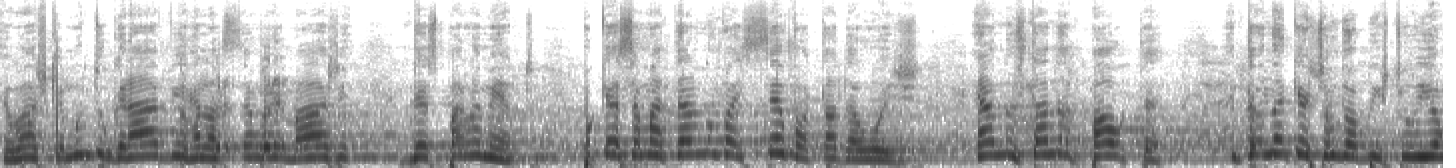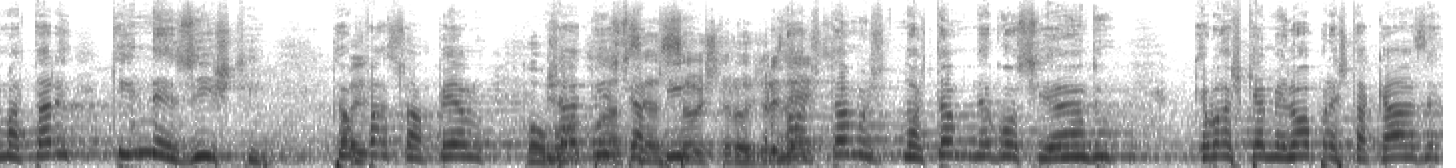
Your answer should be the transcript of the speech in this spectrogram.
eu acho que é muito grave em relação à imagem desse parlamento, porque essa matéria não vai ser votada hoje, ela não está na pauta. Então não é questão de obstruir uma matéria que ainda existe. Então faço um apelo, já disse aqui, nós estamos, nós estamos negociando, eu acho que é melhor para esta casa.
